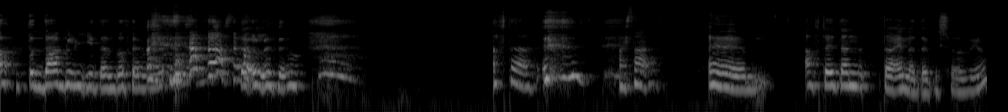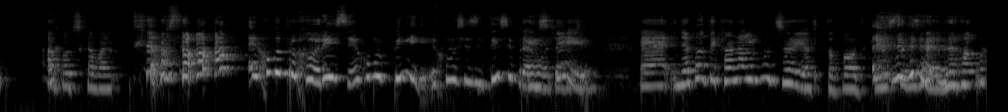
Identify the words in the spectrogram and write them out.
Α, το W ήταν το θέμα. Στο όλο θέμα. Αυτά. Αυτά. Ε, αυτό ήταν το ένα το επεισόδιο. Από τους χαβαν... Τι είναι αυτό; Έχουμε προχωρήσει, έχουμε πει, έχουμε συζητήσει πράγματα. Ισχύει. Ε, νιώθω ότι κάνω όλη μου τη ζωή αυτό το podcast, δεν ξέρω.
